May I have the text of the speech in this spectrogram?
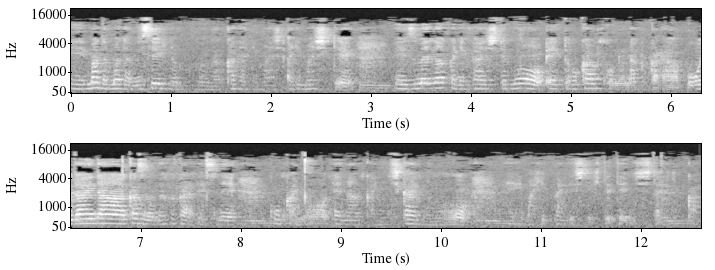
えー、まだまだ未整理の部分がかなりありまして、えー、図面なんかに関しても、えーと、保管庫の中から膨大な数の中からですね今回の展覧会に近いものを、え、引っ張り出してきて展示したりとか、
